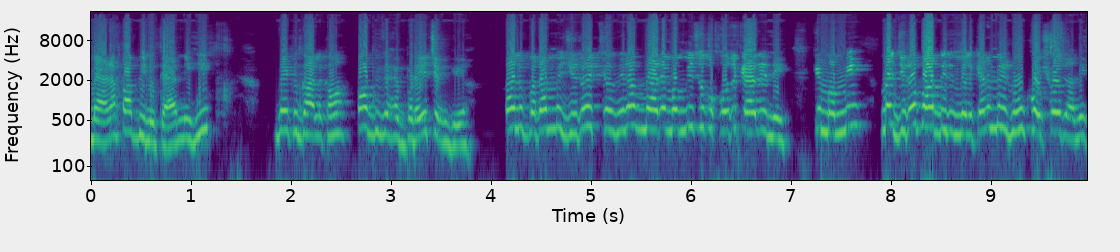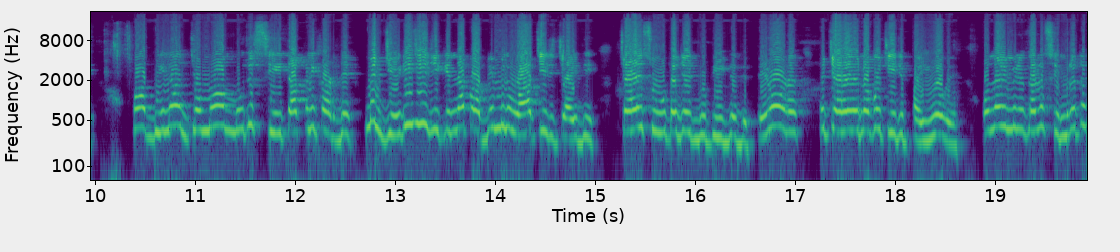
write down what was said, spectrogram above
ਮੈਂ ਨਾ ਭਾਬੀ ਨੂੰ ਕਹਿ ਨਹੀਂ ਮੈਂ ਇੱਕ ਗੱਲ ਕਹਾਂ ਭਾਬੀ ਵੈਸੇ ਬੜੇ ਚੰਗੇ ਆ। ਤੁਹਾਨੂੰ ਪਤਾ ਮੈਂ ਜਦੋਂ ਇੱਥੇ ਹੁੰਦੀ ਨਾ ਮੈਂ ਤੇ ਮੰਮੀ ਸਗੋਂ ਖੁਦ ਕਹਿ ਦਿੰਦੀ ਕਿ ਮੰਮੀ ਮੈਂ ਜਦੋਂ ਭਾਬੀ ਨੂੰ ਮਿਲ ਕੇ ਨਾ ਮੇਰੀ ਰੂਹ ਖੁਸ਼ ਹੋ ਜਾਂਦੀ। ਭਾਬੀ ਨਾ ਜਮਾ ਮੂੰਹ ਚ ਸੀ ਤੱਕ ਨਹੀਂ ਕੱਢਦੇ ਮੈਂ ਜਿਹੜੀ ਚੀਜ਼ ਹੀ ਕਿੰਨਾ ਭਾਬੀ ਮੈਨੂੰ ਆਹ ਚੀਜ਼ ਚਾਹੀਦੀ ਚਾਹੇ ਸੂਟ ਅਜੇ ਬੁਟੀਕ ਦੇ ਦਿੱਤੇ ਹੋਣ ਤੇ ਚਾਹੇ ਉਹਨਾਂ ਕੋਲ ਚੀਜ਼ ਪਈ ਹੋਵੇ। ਉਹਨਾਂ ਨੇ ਮੈਨੂੰ ਕਹਿਣਾ ਸਿਮਰਤ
